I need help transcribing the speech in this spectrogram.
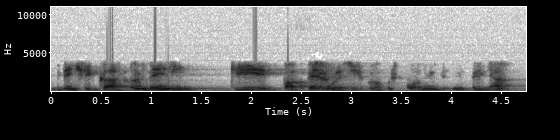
identificar também que papel esses grupos podem desempenhar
